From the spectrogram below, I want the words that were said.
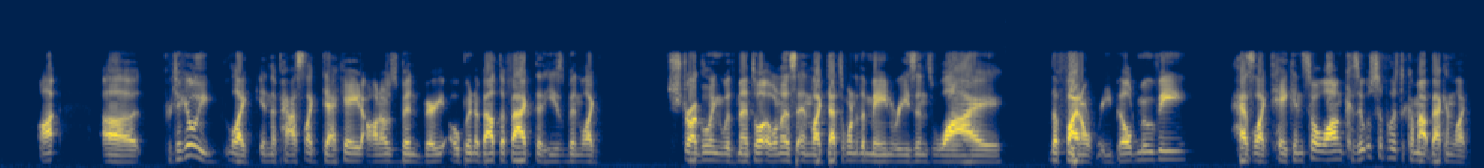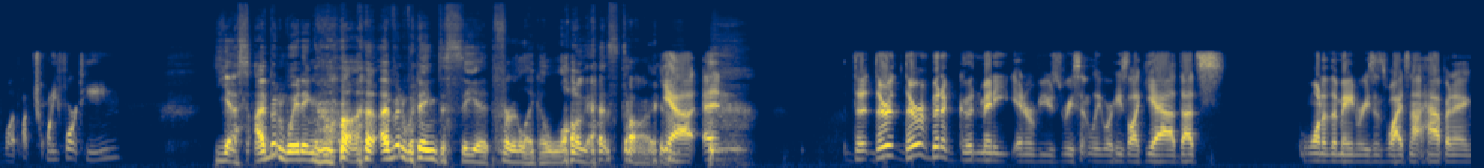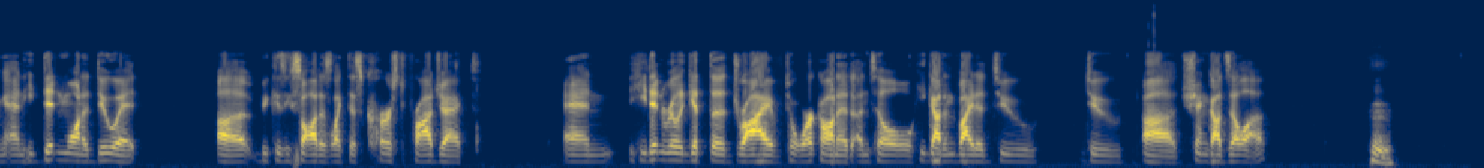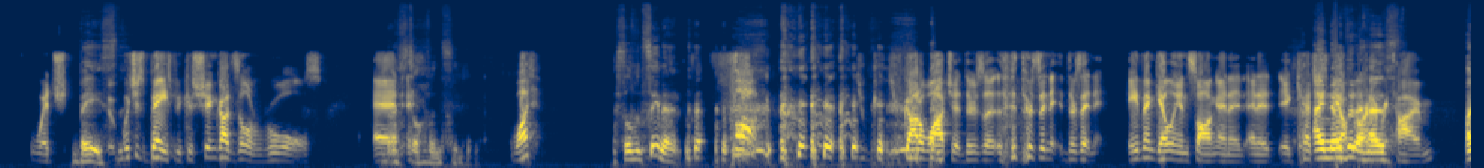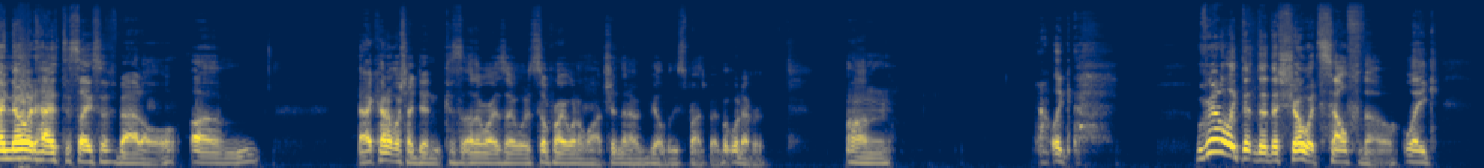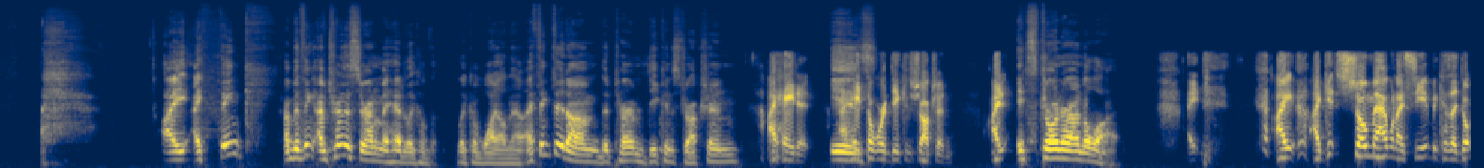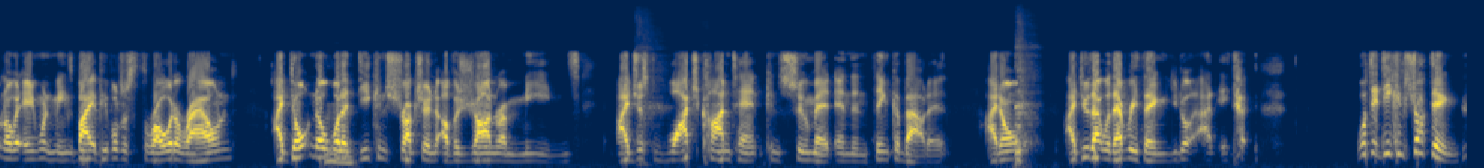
uh, particularly like in the past like decade, Anno's been very open about the fact that he's been like struggling with mental illness, and like that's one of the main reasons why the final rebuild movie has like taken so long because it was supposed to come out back in like what like 2014. Yes, I've been waiting. I've been waiting to see it for like a long ass time. Yeah, and the, there there have been a good many interviews recently where he's like, yeah, that's one of the main reasons why it's not happening, and he didn't want to do it uh, because he saw it as like this cursed project, and he didn't really get the drive to work on it until he got invited to to uh, Shin Godzilla, Hmm. which base. which is base because Shin Godzilla rules, And I still haven't seen it. what I still haven't seen it. Fuck! you, you've got to watch it. There's a there's an there's an Evangelion song in it, and it, it catches I know that it guard every time. I know it has decisive battle. Um, I kind of wish I didn't, because otherwise I would still probably want to watch it, and then I would be able to be surprised by it. But whatever. Um, like moving on to like the, the the show itself, though. Like, I I think I've been thinking I've turned this around in my head like a, like a while now. I think that um the term deconstruction I hate it. is I hate the word deconstruction. I it's thrown around a lot. I, I I get so mad when I see it because I don't know what anyone means by it. People just throw it around. I don't know what a Mm-hmm. deconstruction of a genre means. I just watch content, consume it, and then think about it. I don't. I do that with everything. You know, I, it, what's it deconstructing?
